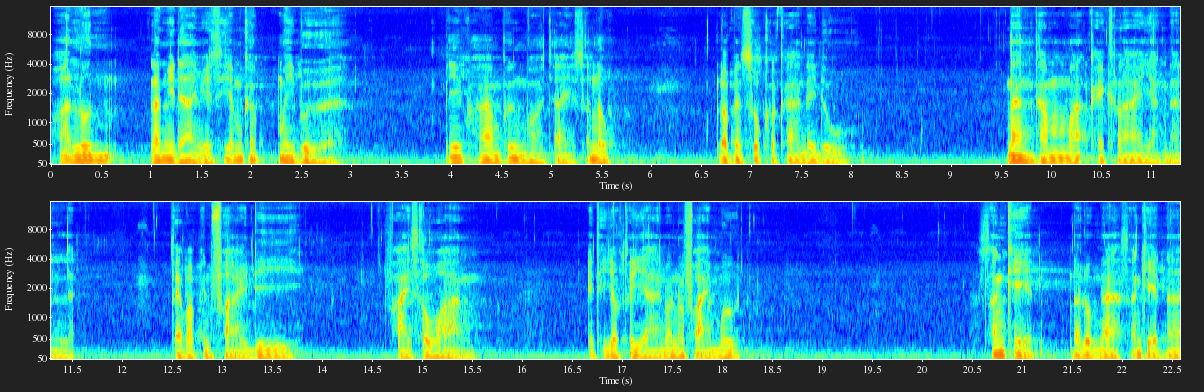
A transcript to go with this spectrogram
พอลุ้น แล้วมีได้มีเสียมก็ไม่เบื่อ มีความพึงพอใจสนุก เราเป็นสุขกับการได้ดู นั่งธรรมะคล้ายๆอย่างนั้นแหละ แต่ว่าเป็นฝ่ายดี ฝ่ายสว่างไอ้ที่ยกตัวอย่างนั้นฝ่ายมืด สังเกตนะลูกนะ สังเกตนะ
